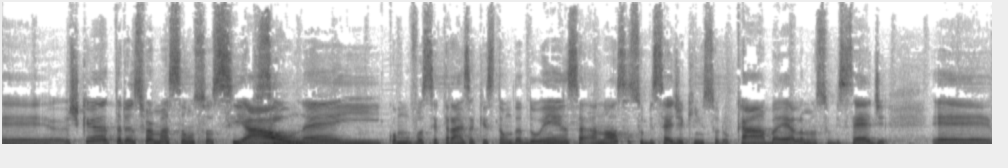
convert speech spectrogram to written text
é, acho que é a transformação social, Sim. né? E como você traz a questão da doença, a nossa subsede aqui em Sorocaba, ela é uma subsede é,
